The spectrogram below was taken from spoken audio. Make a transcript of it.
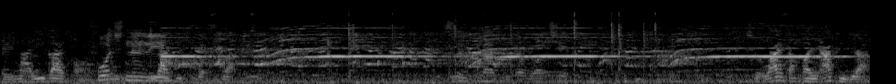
they, Nah, you guys are. Fortunately- you guys need to get slapped. So glad we don't watch it. So why is that funny? I can do that.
